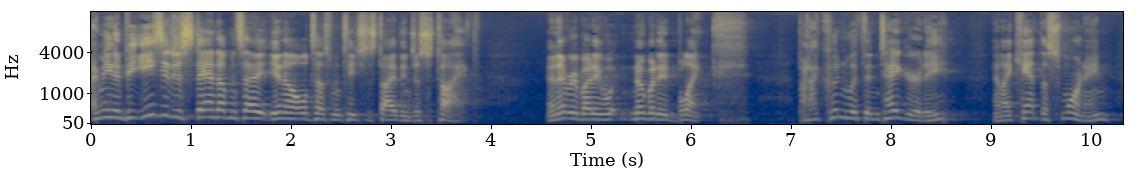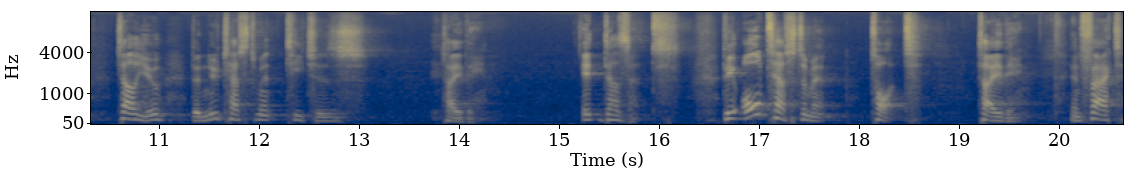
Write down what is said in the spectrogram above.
I mean, it'd be easy to just stand up and say, you know, Old Testament teaches tithing, just tithe. And everybody, nobody would blink. But I couldn't with integrity, and I can't this morning tell you the New Testament teaches tithing. It doesn't. The Old Testament taught tithing. In fact,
